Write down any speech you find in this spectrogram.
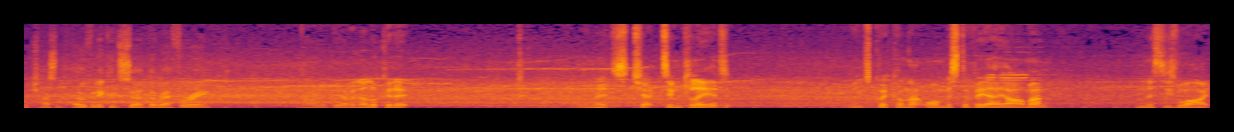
which hasn't overly concerned the referee. Oh, we'll be having a look at it. And it's checked and cleared. He's quick on that one, Mr. VAR man. And this is why.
